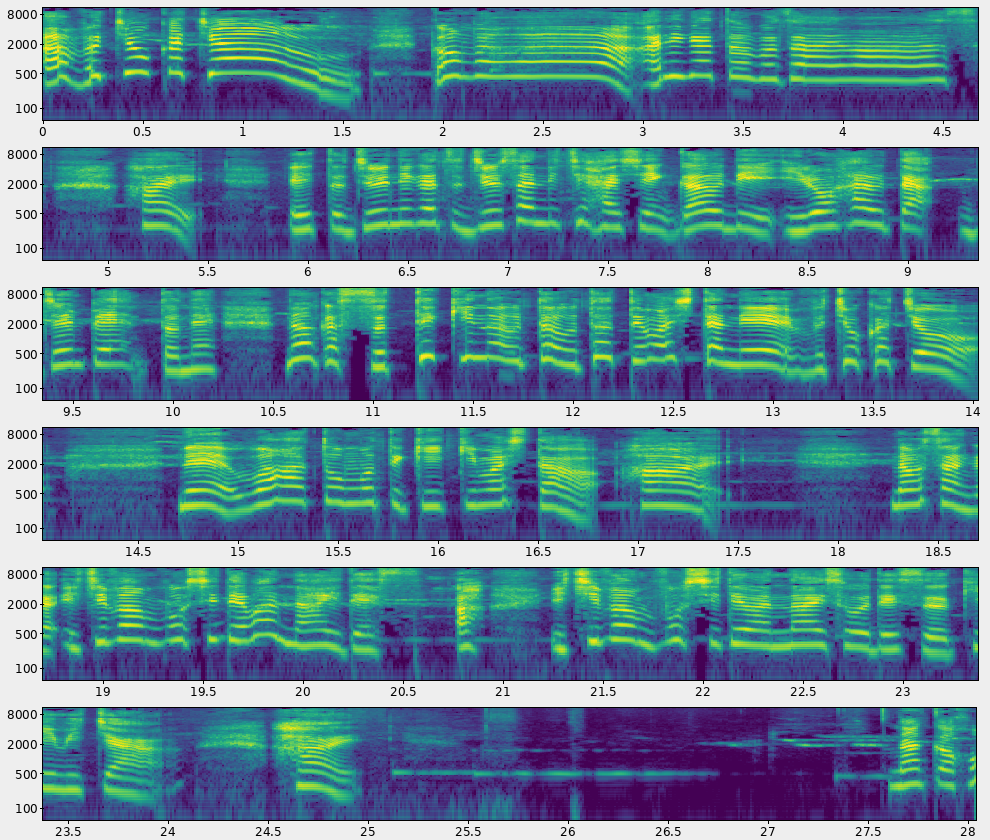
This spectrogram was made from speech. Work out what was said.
あ、部長課長こんばんはありがとうございます。はい。えっと、12月13日配信、ガウディ、いろは歌、前編とね、なんか素敵な歌を歌ってましたね、部長課長。ねわーと思って聞きました。はい。なおさんが一番星ではないです。あ、一番星ではないそうです、きみちゃん。はい。なんか北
